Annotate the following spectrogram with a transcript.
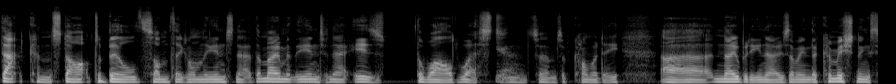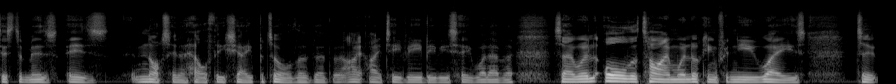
that can start to build something on the internet. At the moment, the internet is the Wild West Yeah. in terms of comedy. Uh, nobody knows. I mean, the commissioning system is is not in a healthy shape at all. The, the, the ITV, BBC, whatever. So we're all the time we're looking for new ways to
